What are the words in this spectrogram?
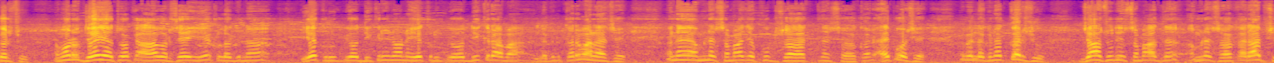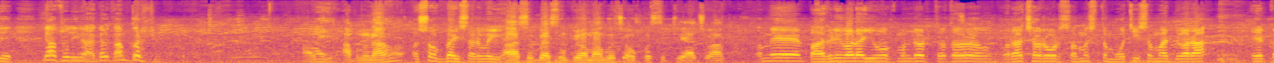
કરશું. અમારો ધ્યેય હતો કે આ વર્ષે એક લગ્ન એક રૂપિયો દીકરીનો અને એક રૂપિયો દીકરામાં લગ્ન કરવાના છે. અને અમને સમાજે ખૂબ સહાય સહકાર આપ્યો છે. અમે લગ્ન કરશું. જ્યાં સુધી સમાજ અમને સહકાર આપશે ત્યાં સુધી આગળ કામ કરશું. આપનું નામ? અશોકભાઈ સરવૈયા. અશોકભાઈ શું કહેવા માંગો છો? ઉપસ્થિત થયા છો આપ? અમે પાઘડીવાળા યુવક મંડળ તથા વરાછા રોડ સમસ્ત મોચી સમાજ દ્વારા એક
